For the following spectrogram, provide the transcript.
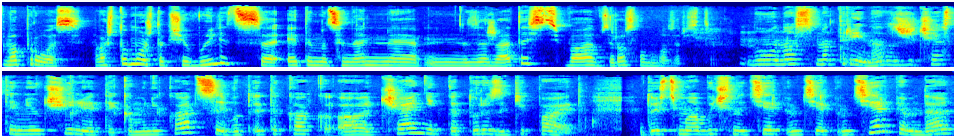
Вопрос. Во что может вообще вылиться эта эмоциональная зажатость во взрослом возрасте? Ну, у нас, смотри, нас же часто не учили этой коммуникации. Вот это как э, чайник, который закипает. То есть мы обычно терпим, терпим, терпим, да,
